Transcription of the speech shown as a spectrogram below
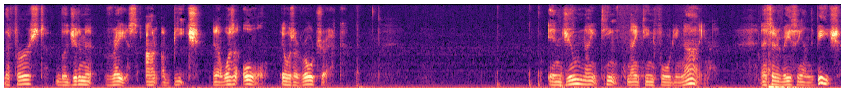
the first legitimate race on a beach. And it wasn't oval, it was a road track. In June 19th, 1949, instead of racing on the beach,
